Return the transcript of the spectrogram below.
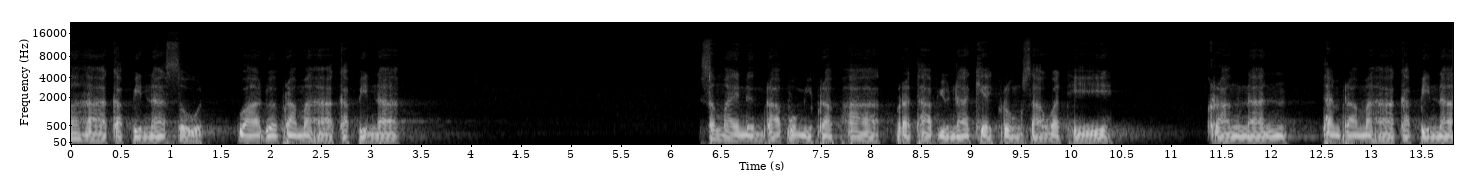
มหากัปปินะสูตรว่าด้วยพระมหากัปปินะ สมัยหนึ่งพระผู้มีพระภาคประทับอยู่ณเขตกรุงสาวัตถี ครั้งนั้น ท่านพระมหากัปปินะ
